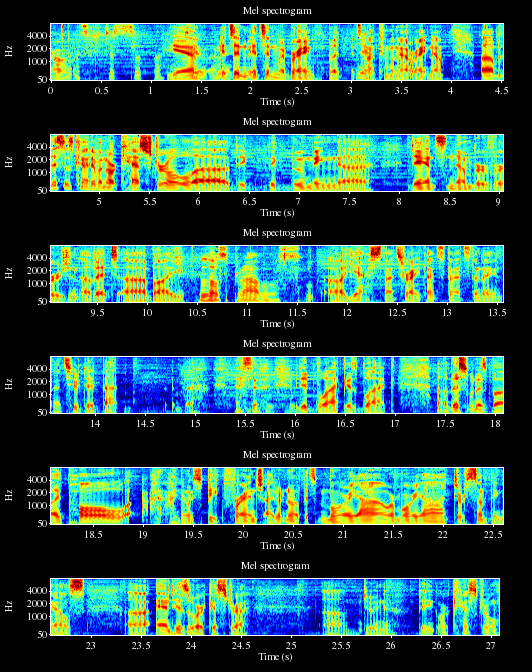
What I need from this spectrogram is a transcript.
Oh, it's just slipped by. Yeah, too. I it's in it's in my brain, but it's Yeah. not coming out right now. Uh, but this is kind of an orchestral, uh, big big booming uh, dance number version of it uh, by. Los Bravos. Uh, yes, that's right. That's that's the name. That's who did that. Who did Black is Black. Uh, this one is by Paul. I I don't speak French. I don't know if it's Moriat or Moriat or something else, uh, and his orchestra um, doing a big orchestral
